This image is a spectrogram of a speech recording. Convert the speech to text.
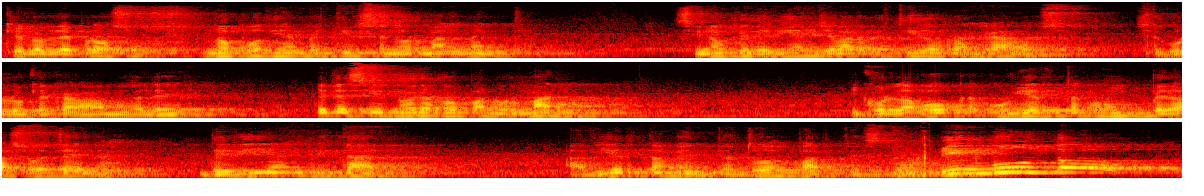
que los leprosos no podían vestirse normalmente, sino que debían llevar vestidos rasgados, según lo que acabamos de leer. Es decir, no era ropa normal. Y con la boca cubierta con un pedazo de tela, debían gritar abiertamente a todas partes, inmundo,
